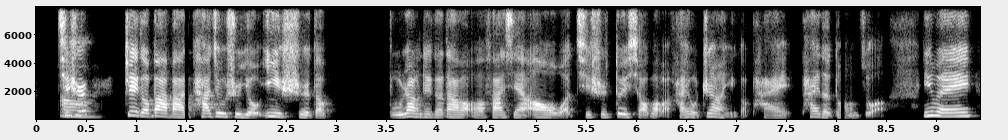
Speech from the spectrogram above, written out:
其实。这个爸爸他就是有意识的，不让这个大宝宝发现哦，我其实对小宝宝还有这样一个拍拍的动作，因为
